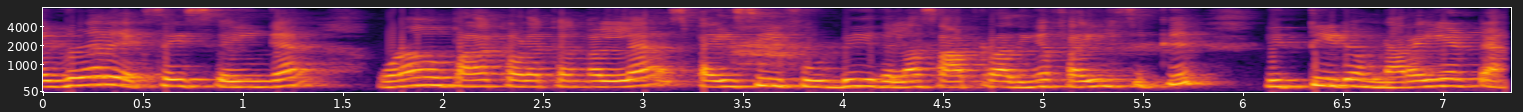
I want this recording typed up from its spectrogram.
ரெகுலர் எக்ஸசைஸ் செய்யுங்க உணவு பழக்க வழக்கங்களில் ஸ்பைசி ஃபுட்டு இதெல்லாம் சாப்பிட்றாதீங்க ஃபைல்ஸுக்கு வித்திடும். நிறைய ட-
